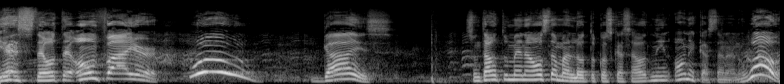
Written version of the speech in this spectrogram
Yes, te olette on fire! Woo! Guys, sun täytyy mennä ostamaan lotto, koska sä oot niin onnekas tänään. Wow!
